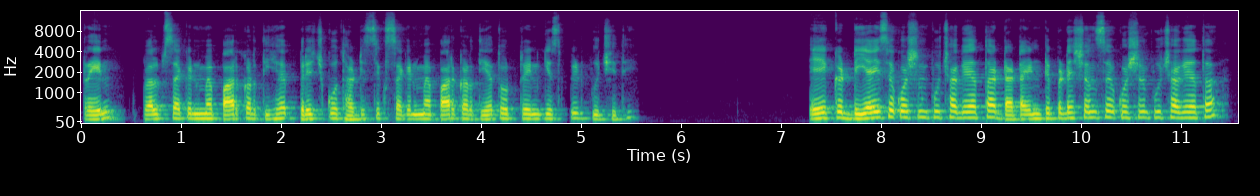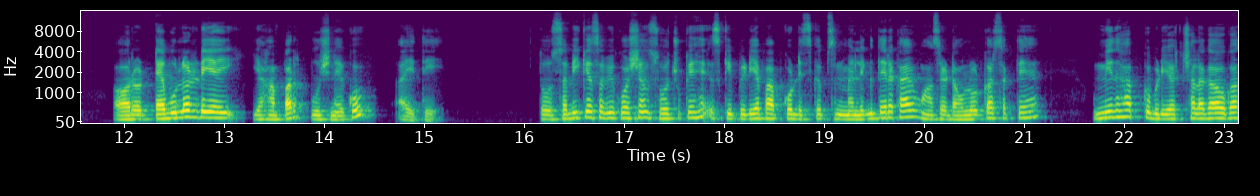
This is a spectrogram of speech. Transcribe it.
ट्रेन ट्वेल्व सेकंड में पार करती है ब्रिज को थर्टी सिक्स सेकेंड में पार करती है तो ट्रेन की स्पीड पूछी थी। एक डीआई से क्वेश्चन पूछा गया था डाटा इंटरप्रिटेशन से क्वेश्चन पूछा गया था, और टेबुलर डीआई यहाँ पर पूछने को आई थी। तो सभी के सभी क्वेश्चन हो चुके हैं, इसकी पीडीएफ आपको डिस्क्रिप्शन में लिंक दे रखा है, वहाँ से डाउनलोड कर सकते हैं। उम्मीद है आपको वीडियो अच्छा लगा होगा।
